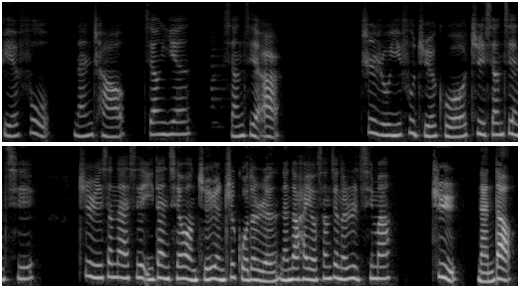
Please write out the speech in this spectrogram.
别赋，南朝江淹。详解二。至如一复绝国，俱相见期。至于像那些一旦前往绝远之国的人，难道还有相见的日期吗？俱，难道？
